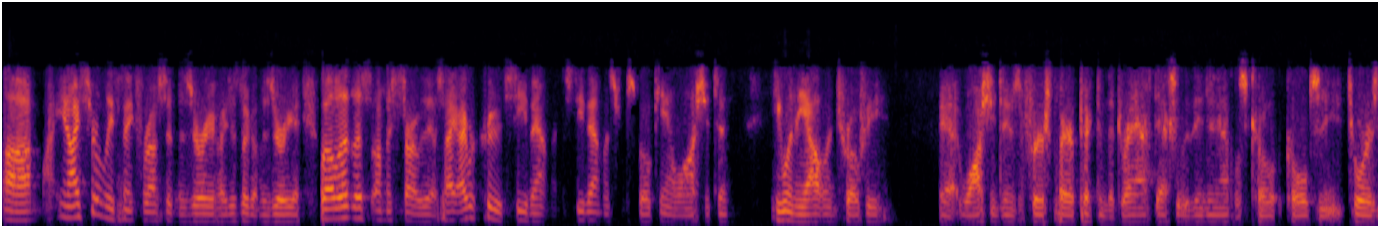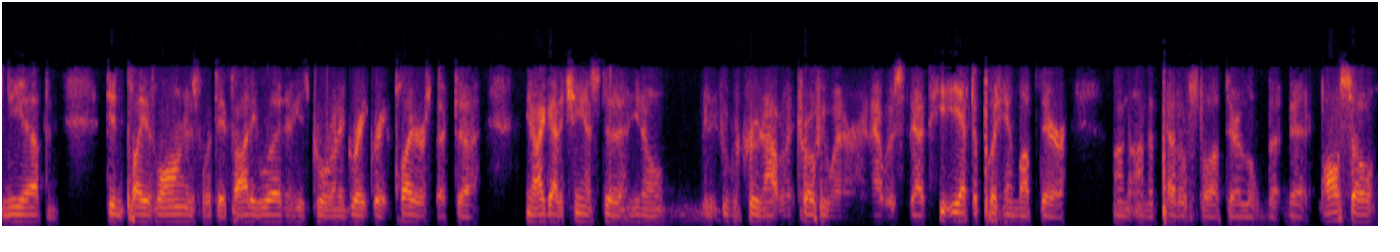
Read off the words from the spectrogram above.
Um, you know, I certainly think for us at Missouri, if I just look at Missouri, well, let, let's. I'm going to start with this. I, I recruited Steve Emtman. Steve Emtman's from Spokane, Washington. He won the Outland Trophy at Washington. He was the first player picked in the draft, actually with the Indianapolis Colts, and he tore his knee up and didn't play as long as what they thought he would. And he's growing a great, great players. But uh, you know, I got a chance to, you know, recruit an Outland Trophy winner, and that was that. He, you have to put him up there on on the pedestal up there a little bit. bit. Also,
